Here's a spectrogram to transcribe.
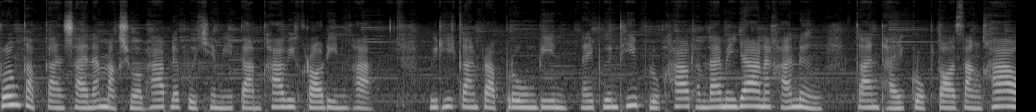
ร่วมกับการใช้น้ำหมักชีวภาพและปุ๋ยเคมีตามค่าวิเคราะห์ดินค่ะ วิธีการปรับปรุงดินในพื้นที่ปลูกข้าวทำได้ไม่ยากนะคะ 1. การไถกลบต่อสั่งข้าว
